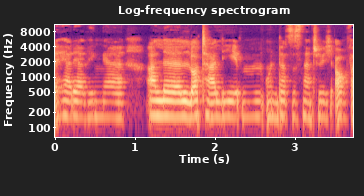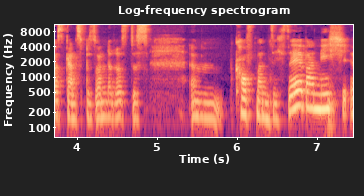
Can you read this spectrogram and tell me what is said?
Herr der Ringe, alle Lotta-Leben. Und das ist natürlich auch was ganz Besonderes. Das ähm, kauft man sich selber nicht, äh,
